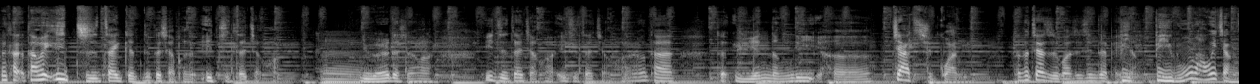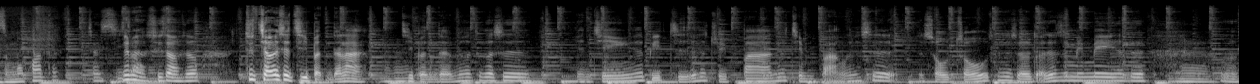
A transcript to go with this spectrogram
会他他会一直在跟这个小朋友一直在讲话，嗯，女儿的时候呢，一直在讲话，一直在讲话，然后他的语言能力和价值观。那个价值观是现在培养。比如他会讲什么话的，在洗澡？你们洗澡时候就教一些基本的啦，基本的，比如说这个是眼睛，这鼻子，这个、嘴巴，这个、肩膀，这个、是手肘，这是手肘，这是妹妹，这是嗯嗯，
